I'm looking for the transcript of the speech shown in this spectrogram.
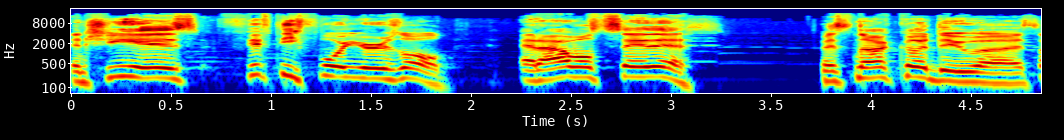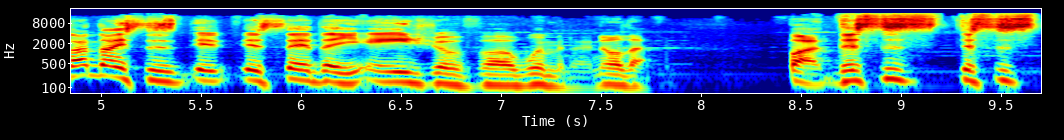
and she is 54 years old. And I will say this: it's not good to. Uh, it's not nice to, to say the age of uh, women. I know that, but this is this is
